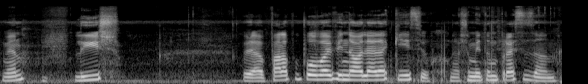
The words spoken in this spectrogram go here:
vendo? Lixo. Fala pro povo vai uma olhada aqui, senhor. Nós também estamos precisando.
